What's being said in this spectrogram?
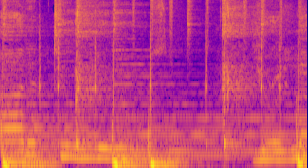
Started to lose your love.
